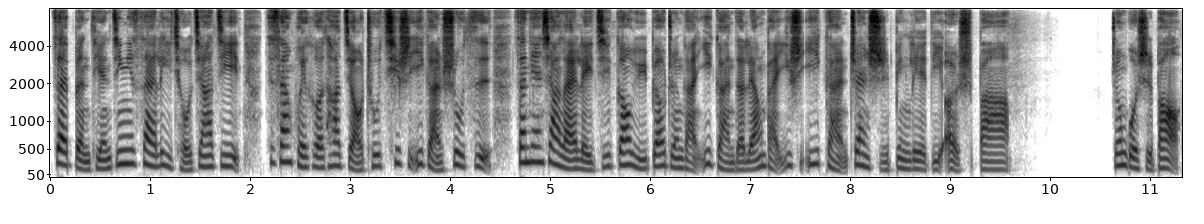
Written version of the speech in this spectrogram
在本田精英赛力求佳绩。第三回合他缴出七十一杆数字，三天下来累积高于标准杆一杆的两百一十一杆，暂时并列第二十八。中国时报：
